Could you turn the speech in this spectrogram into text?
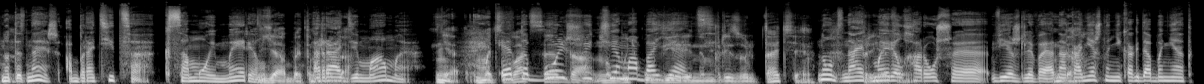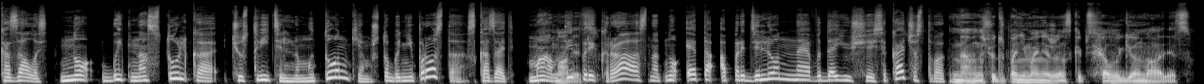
Но ты знаешь, обратиться к самой Мэрил я об этом ради да. мамы нет, мотивация, это больше, да, чем но быть обаять. уверенным в результате. Ну, он знает, Мэрил этом... хорошая, вежливая. Она, да. конечно, никогда бы не отказалась. Но быть настолько чувствительным и тонким, чтобы не просто сказать, мам, Молодец. ты прекрасна, но это определенное выдающееся качество. Да, насчет понимания женской психологии он молодец.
